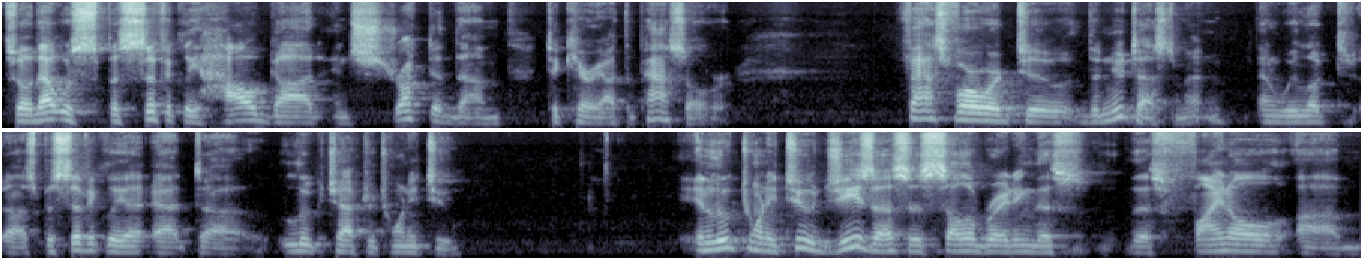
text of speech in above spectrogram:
So that was specifically how God instructed them to carry out the Passover. Fast forward to the New Testament, and we looked uh, specifically at, at uh, Luke chapter 22. In Luke 22, Jesus is celebrating this, this final um,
